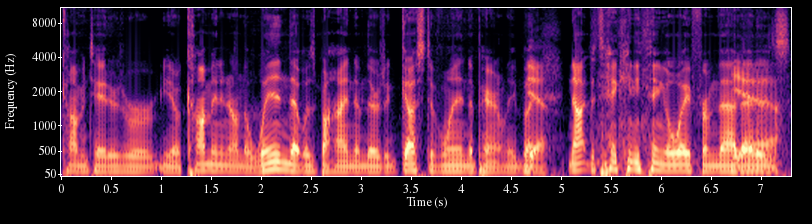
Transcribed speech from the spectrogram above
commentators were, you know, commenting on the wind that was behind him. There was a gust of wind apparently, but yeah. not to take anything away from that. Yeah. That is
